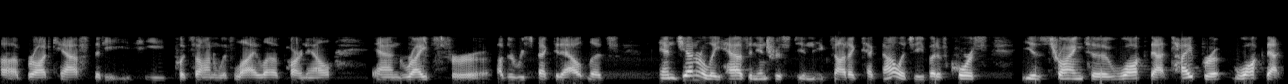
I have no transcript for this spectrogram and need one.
uh, broadcast that he he puts on with Lila Parnell and writes for other respected outlets. And generally has an interest in exotic technology, but of course is trying to walk that tightrope, walk that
